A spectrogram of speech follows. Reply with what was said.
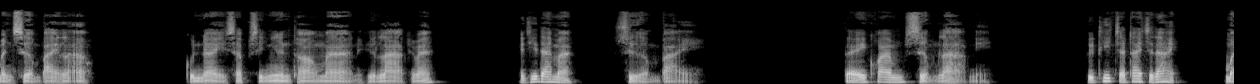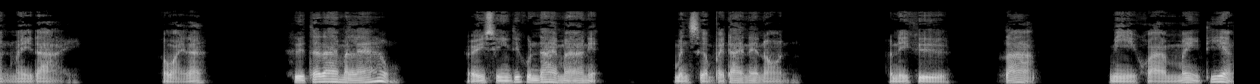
มันเสื่อมไปแล้ว คุณได้ทรัพย์สินเงินทองมานี่คือลาบใช่ไหมไอ้ที่ได้มาเสื่อมไป แต่ไอ้ความเสื่อมลาบนี่ คือที่จะได้จะได้ มันไม่ได้ เอาไว้นะ คือถ้าได้มาแล้วไอ้สิ่งที่คุณได้มาเนี่ย มันเสื่อมไปได้แน่นอน อันนี้คือ ลาบ มีความไม่เที่ยง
